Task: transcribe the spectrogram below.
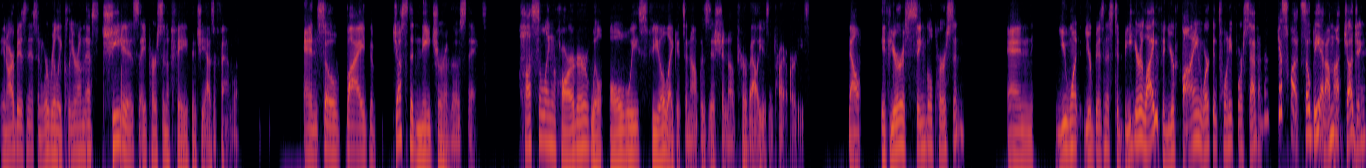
in our business and we're really clear on this she is a person of faith and she has a family and so by the just the nature of those things. Hustling harder will always feel like it's in opposition of her values and priorities. Now, if you're a single person and you want your business to be your life and you're fine working 24 7, guess what? So be it. I'm not judging.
